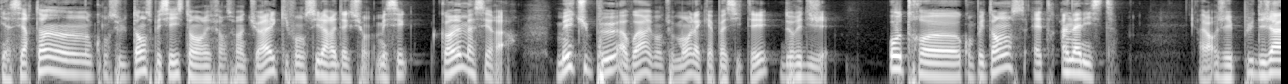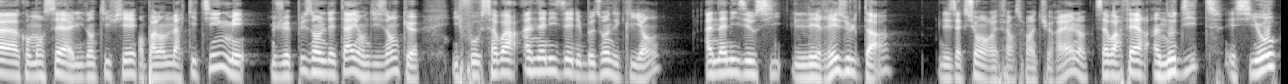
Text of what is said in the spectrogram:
Il y a certains consultants spécialistes en référencement naturel qui font aussi la rédaction, mais c'est quand même assez rare. Mais tu peux avoir éventuellement la capacité de rédiger. Autre euh, compétence, être analyste. Alors j'ai pu déjà commencer à l'identifier en parlant de marketing, mais je vais plus dans le détail en disant que il faut savoir analyser les besoins des clients, analyser aussi les résultats des actions en référencement naturel, savoir faire un audit SEO,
